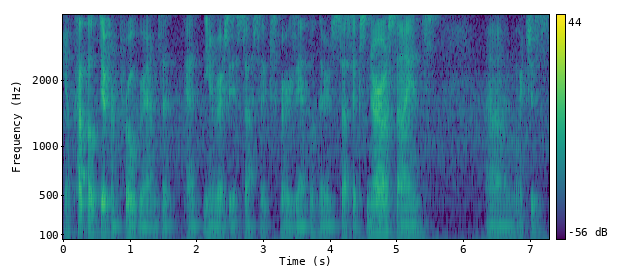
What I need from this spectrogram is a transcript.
you know, a couple of different programs at, at the University of Sussex. For example, there's Sussex Neuroscience, um, which is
